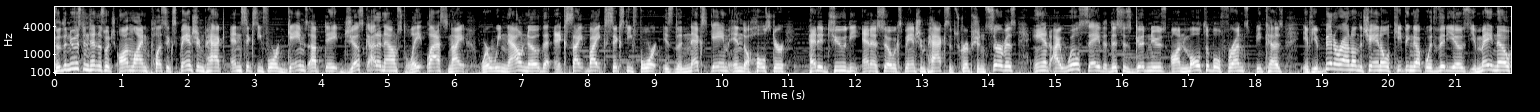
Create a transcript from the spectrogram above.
So the newest Nintendo Switch Online Plus expansion pack N64 games update just got announced late last night where we now know that Excitebike 64 is the next game in the holster headed to the NSO expansion pack subscription service. And I will say that this is good news on multiple fronts because if you've been around on the channel keeping up with videos, you may know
